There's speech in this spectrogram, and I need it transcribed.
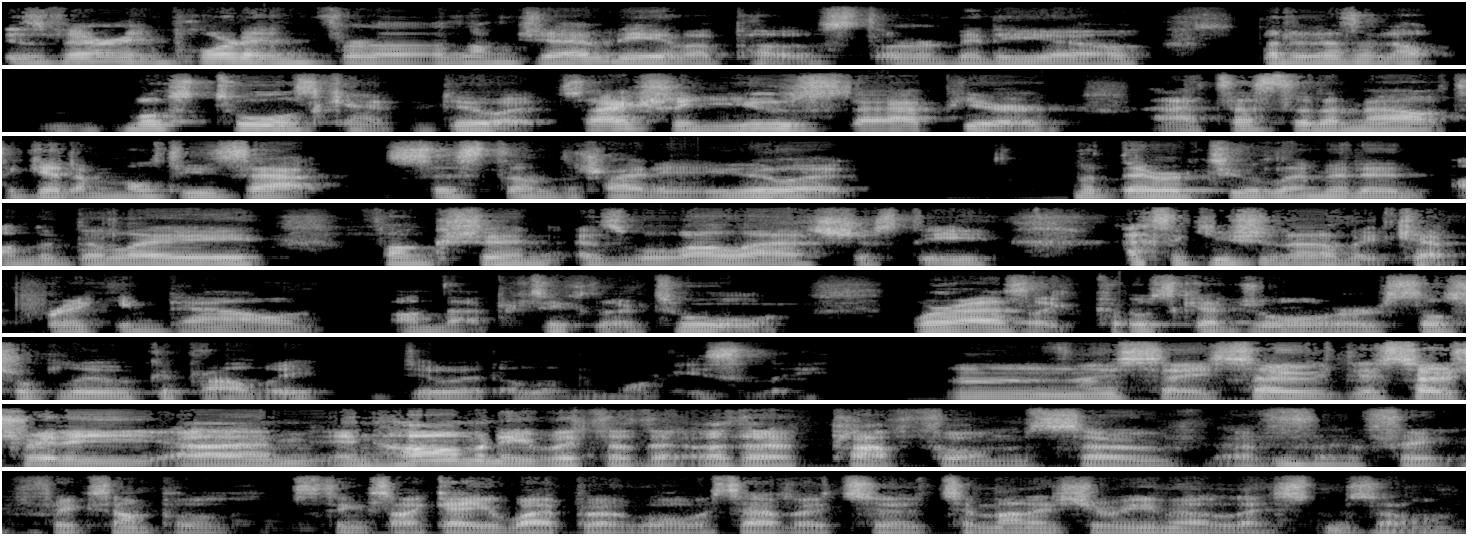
is very important for the longevity of a post or a video, but it doesn't, most tools can't do it. So I actually used Zapier and I tested them out to get a multi-zap system to try to do it but they were too limited on the delay function as well as just the execution of it kept breaking down on that particular tool. Whereas like CoSchedule or Social Blue could probably do it a little bit more easily. Mm, I see. So, so it's really um, in harmony with other other platforms. So, uh, mm-hmm. for, for example, things like Aweber or whatever to, to manage your email list and so on.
